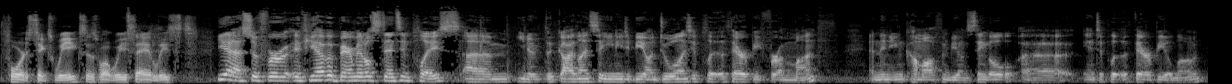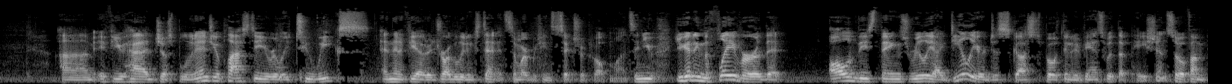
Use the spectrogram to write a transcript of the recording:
four to six weeks is what we say at least. Yeah, so for if you have a bare metal stent in place, um, you know the guidelines say you need to be on dual antiplatelet therapy for a month, and then you can come off and be on single uh, antiplatelet therapy alone. Um, if you had just balloon angioplasty, really two weeks, and then if you had a drug-eluting stent, it's somewhere between six or twelve months. And you you're getting the flavor that all of these things really ideally are discussed both in advance with the patient. So if I'm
